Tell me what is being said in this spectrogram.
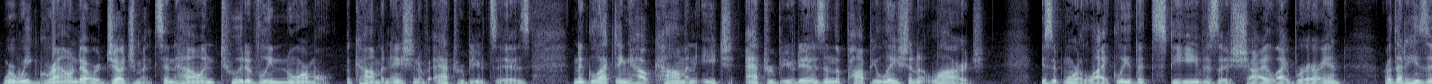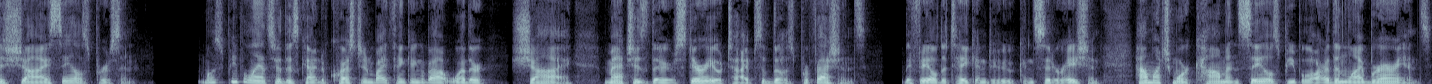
where we ground our judgments in how intuitively normal a combination of attributes is, neglecting how common each attribute is in the population at large. Is it more likely that Steve is a shy librarian or that he's a shy salesperson? Most people answer this kind of question by thinking about whether shy matches their stereotypes of those professions. They fail to take into consideration how much more common salespeople are than librarians,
